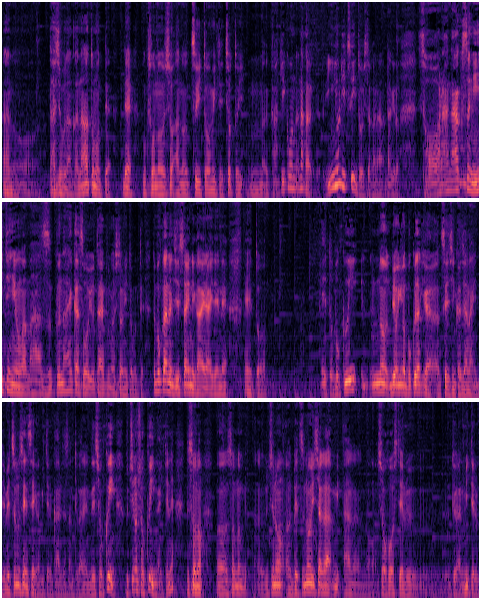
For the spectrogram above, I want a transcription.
あの大丈夫なんかなと思って。で、僕そのあのツイートを見て、ちょっと、うん、書き込んだ、なんか、引用リツイートをしたかな。だけど、そらなくす2.4はまずくないか、そういうタイプの人にと思って。で僕はね、実際に外来でね、えっ、ー、と、えっ、と、僕の病院は僕だけが精神科じゃないんで、別の先生が見てる患者さんというかね、で、職員、うちの職員がいてね、で、その、その、うちの別の医者が、あの、処方してる、というか、見てる、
